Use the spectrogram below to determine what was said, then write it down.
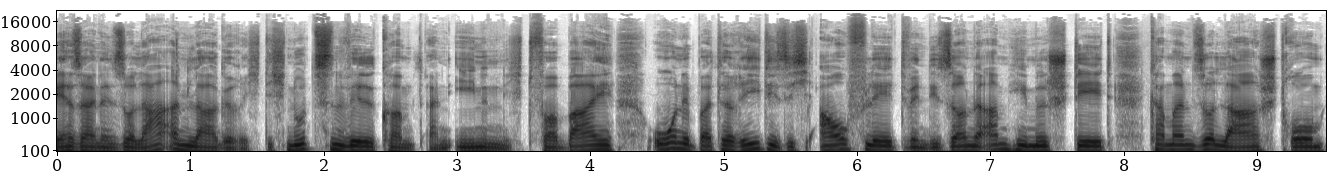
Wer seine Solaranlage richtig nutzen will, kommt an ihnen nicht vorbei. Ohne Batterie, die sich auflädt, wenn die Sonne am Himmel steht, kann man Solarstrom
